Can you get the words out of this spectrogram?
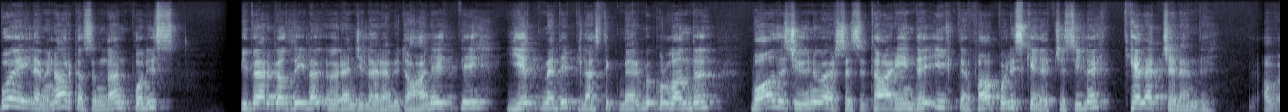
Bu eylemin arkasından polis biber gazıyla öğrencilere müdahale etti. Yetmedi plastik mermi kullandı. Boğaziçi Üniversitesi tarihinde ilk defa polis kelepçesiyle kelepçelendi. Ama,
